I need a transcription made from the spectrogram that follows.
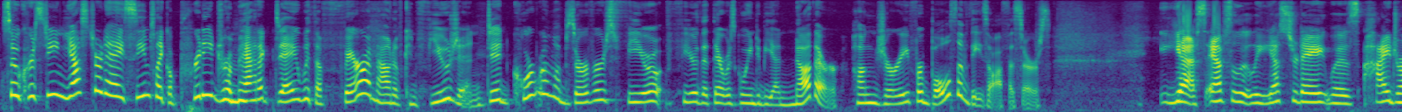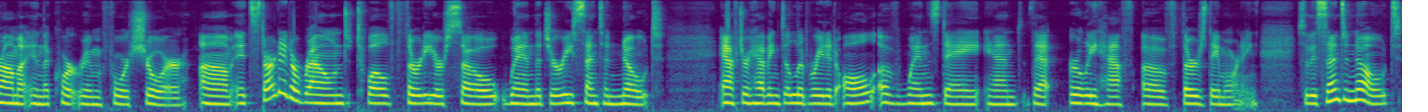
So, Christine, yesterday seems like a pretty dramatic day with a fair amount of confusion. Did courtroom observers fear fear that there was going to be another hung jury for both of these officers? Yes, absolutely. Yesterday was high drama in the courtroom for sure. Um, it started around twelve thirty or so when the jury sent a note after having deliberated all of Wednesday and that early half of Thursday morning. So they sent a note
